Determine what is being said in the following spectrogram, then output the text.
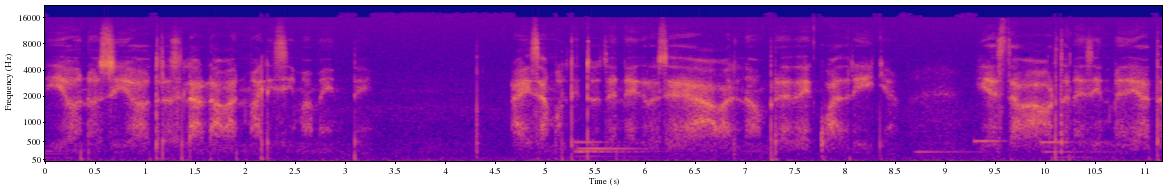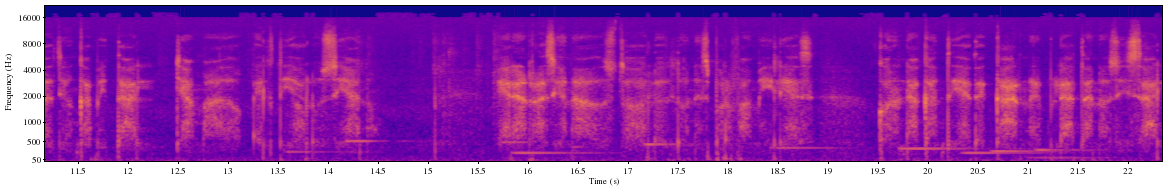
y unos y otros la hablaban malísimamente. A esa multitud de negros se dejaba el nombre de cuadrilla y estaba a órdenes inmediatas de un capital llamado el tío Luciano. Eran racionados todos los lunes por familias con una cantidad de carne, plátanos y sal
